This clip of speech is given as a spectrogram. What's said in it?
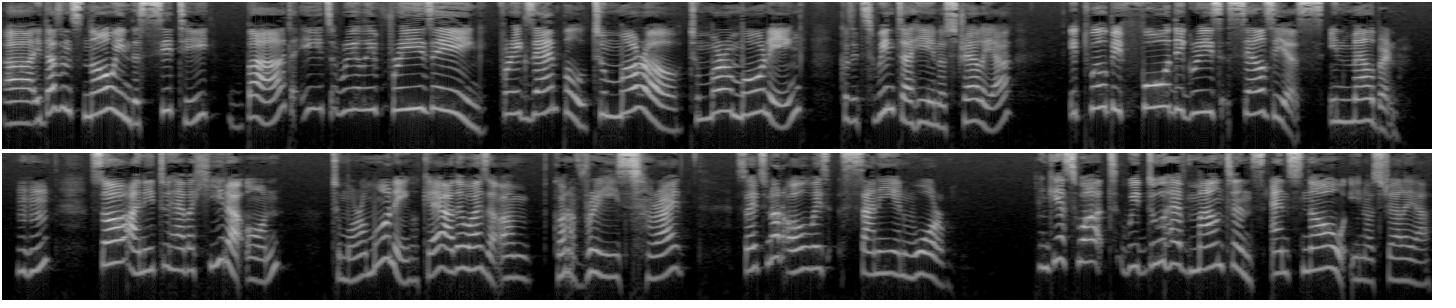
Uh, it doesn't snow in the city, but it's really freezing. For example, tomorrow, tomorrow morning, because it's winter here in Australia, it will be 4 degrees Celsius in Melbourne. Mm-hmm. So I need to have a heater on tomorrow morning, okay? Otherwise, I'm gonna freeze, right? So it's not always sunny and warm. And guess what? We do have mountains and snow in Australia.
